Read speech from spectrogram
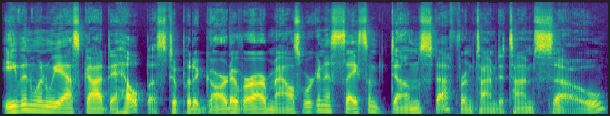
Even when we ask God to help us to put a guard over our mouths, we're going to say some dumb stuff from time to time. So,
